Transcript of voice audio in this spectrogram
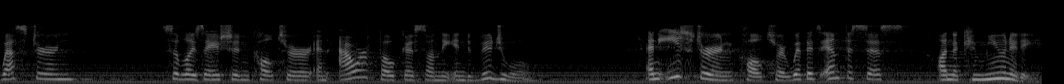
Western civilization, culture, and our focus on the individual, and Eastern culture with its emphasis on the community.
